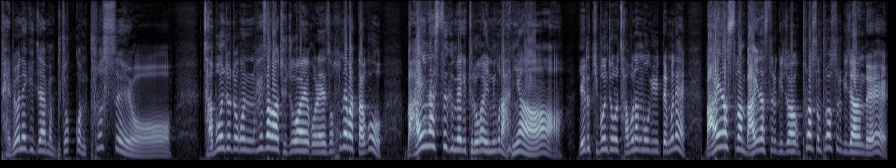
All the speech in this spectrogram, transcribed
대변에 기재하면 무조건 플러스예요. 자본 조정은 회사와 주주와의 거래에서 손해 봤다고 마이너스 금액이 들어가 있는 건 아니야. 얘도 기본적으로 자본 항목이기 때문에 마이너스만 마이너스로 기재하고 플러스는 플러스로 기재하는데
